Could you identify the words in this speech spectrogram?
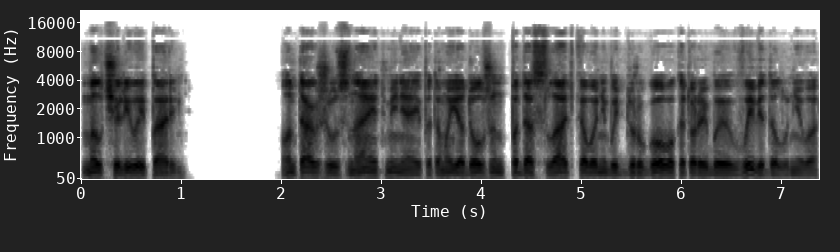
молчаливый парень. Он также узнает меня, и потому я должен подослать кого-нибудь другого, который бы выведал у него.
